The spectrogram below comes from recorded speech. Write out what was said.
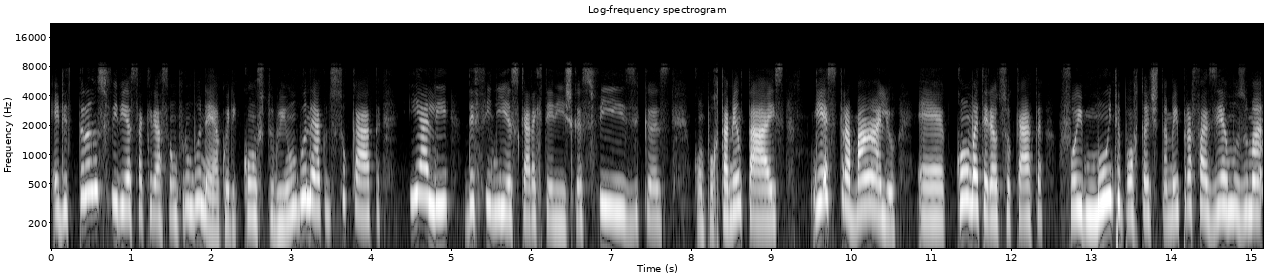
ele transferia essa criação para um boneco. Ele construía um boneco de sucata e ali definia as características físicas, comportamentais. E esse trabalho é, com o material de sucata foi muito importante também para fazermos uma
